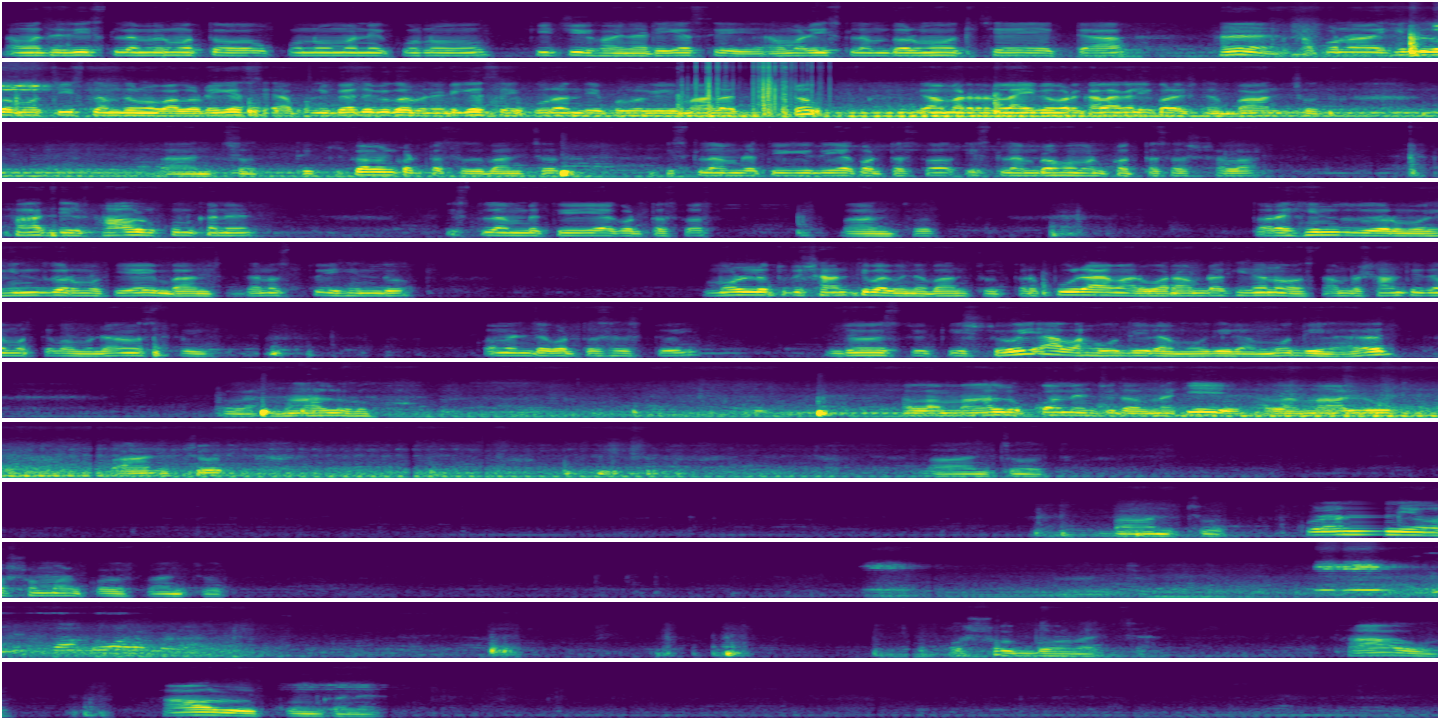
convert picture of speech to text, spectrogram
আমাদের ইসলামের মতো কোনো মানে কোনো কিছুই হয় না, ঠিক আছে? আমার ইসলাম ধর্ম হচ্ছে একটা হ্যাঁ? আপনার হিন্দু ধর্ম হচ্ছে ইসলাম ধর্ম ভালো, ঠিক আছে? আপনি বেদবি করবেন না, ঠিক আছে? কোরআন দিয়ে পূর্ব গেলি মাদা চোখ আমার লাইভ এবার গালাগালি করিস না বাঞ্চুত বাঞ্চুত তুই কি কমেন্ট করতেছস বাঞ্চুত ইসলামরা তুই ইয়া করতেছ? ইসলাম রহমান করতেছস শালা। ফাজিল ফাউল কোনখানে? ইসলামরে তুই ইয়া করতেছস বাঞ্চুত তোরা হিন্দু ধর্ম হিন্দু ধর্ম কি এই বাঞ্চুত জানোস তুই হিন্দু? মরলে তুই শান্তি পাবি না বাঞ্চুত তোরা পুরা আমার আর আমরা কি জানোস? আমরা শান্তিতে মরতে পারব জানোস তুই? কমেন্ট করতেছিস তুই? জয় শ্রী কৃষ্ণ ওই আল্লাহ হুদিরাম মোদি হাত আল্লাহ মালু আল্লাহ মালু কমেন্ট চুদাও নাকি আল্লাহ মালু পাঞ্চুত পাঞ্চুত পাঞ্চুত কোরআন নিয়ে অসম্মান করো পাঞ্চুত অসভ্য বাচ্চা। ফাউল ফাউল কোনখানে?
